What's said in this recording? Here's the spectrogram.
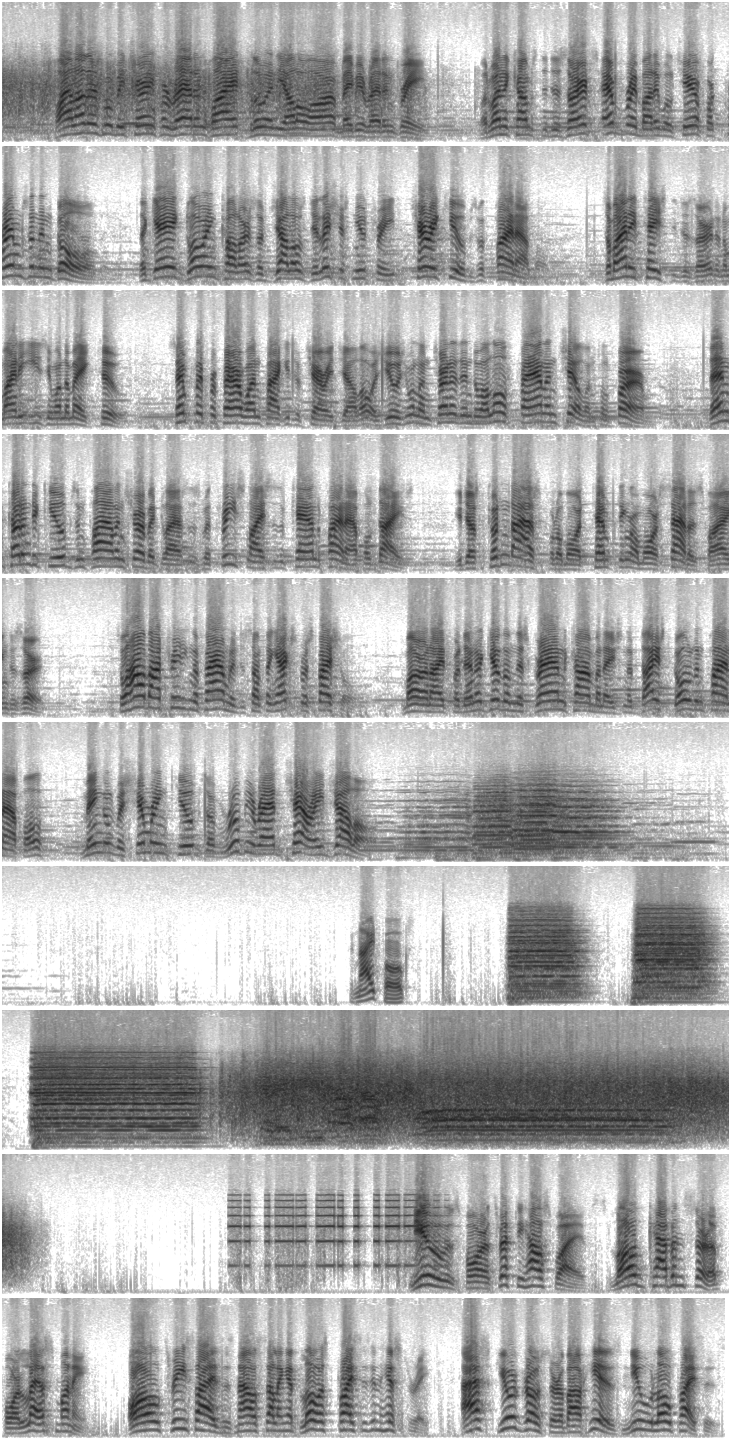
while others will be cheering for red and white, blue and yellow, or maybe red and green. But when it comes to desserts, everybody will cheer for crimson and gold, the gay, glowing colors of Jello's delicious new treat, cherry cubes with pineapple. It's a mighty tasty dessert and a mighty easy one to make, too. Simply prepare one package of cherry jello as usual and turn it into a loaf pan and chill until firm. Then cut into cubes and pile in sherbet glasses with three slices of canned pineapple diced. You just couldn't ask for a more tempting or more satisfying dessert. So how about treating the family to something extra special? Tomorrow night for dinner, give them this grand combination of diced golden pineapple mingled with shimmering cubes of ruby red cherry jello. Good night, folks. News for thrifty housewives. Log cabin syrup for less money. All three sizes now selling at lowest prices in history. Ask your grocer about his new low prices.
